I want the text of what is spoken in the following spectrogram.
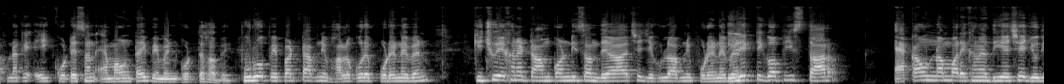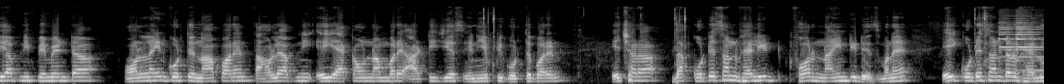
আপনাকে এই কোটেশন অ্যামাউন্টটাই পেমেন্ট করতে হবে। পুরো পেপারটা আপনি ভালো করে পড়ে নেবেন। কিছু এখানে টার্ম কন্ডিশন দেওয়া আছে যেগুলো আপনি পড়ে নেবেন। ইলেকট্রিক অফিস তার অ্যাকাউন্ট নাম্বার এখানে দিয়েছে। যদি আপনি পেমেন্টটা অনলাইন করতে না পারেন, তাহলে আপনি এই অ্যাকাউন্ট নাম্বারে আরটিজিএস এনইএফটি করতে পারেন। এছাড়া the quotation valid for ninety days মানে এই কোটেশনটার ভ্যালু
